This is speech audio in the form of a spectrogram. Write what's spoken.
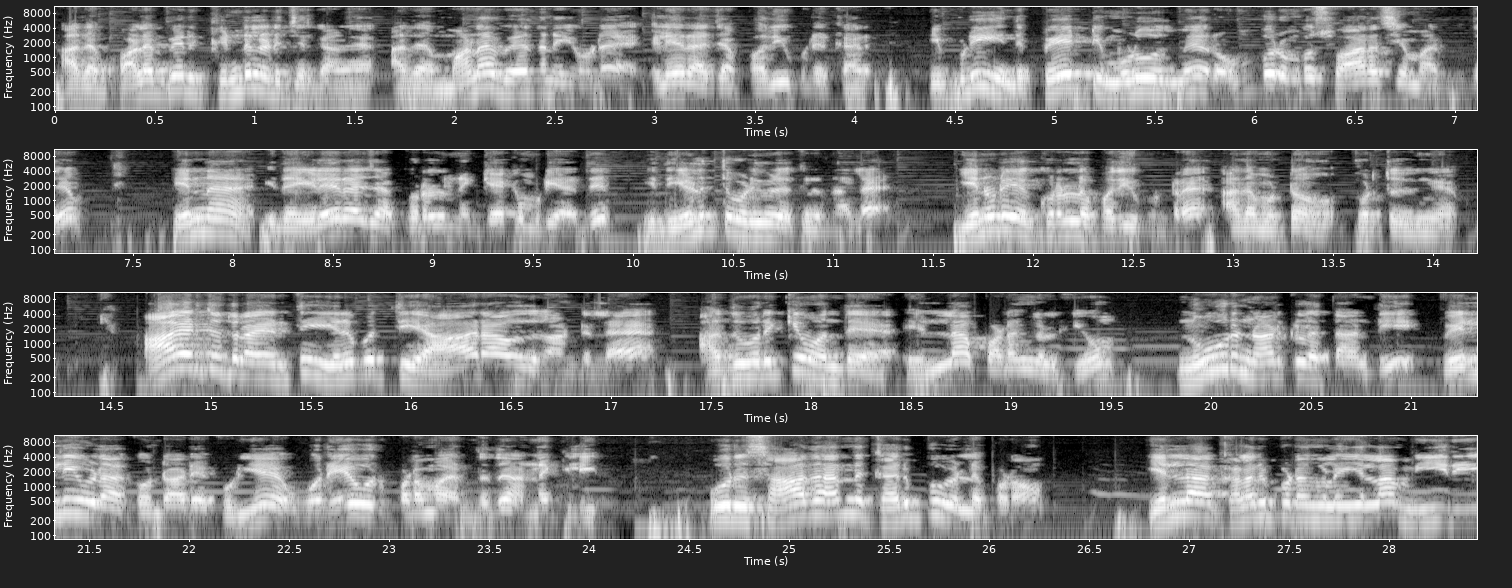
அதை பல பேர் கிண்டல் அடிச்சிருக்காங்க. அதை மனவேதனையோட இளையராஜா பதிவு பண்ணியிருக்காரு. இப்படி இந்த பேட்டி முழுவதுமே ரொம்ப ரொம்ப சுவாரஸ்யமா இருக்குது. என்ன இதை இளையராஜா குரல் நீங்க கேட்க முடியாது. இது எழுத்து வடிவில் இருக்கிறதுனால என்னுடைய குரல்ல பதிவு பண்றேன். அதை மட்டும் பொறுத்துக்குங்க. ஆயிரத்தி தொள்ளாயிரத்தி எழுபத்தி ஆறாவது ஆண்டுல அது வரைக்கும் வந்த எல்லா படங்கள்லையும் நூறு நாட்களை தாண்டி வெள்ளி விழா கொண்டாடக்கூடிய ஒரே ஒரு படமா இருந்தது அன்னக்கிளி. ஒரு சாதாரண கருப்பு வெள்ளை படம். எல்லா கலர் படங்களையும் எல்லாம் மீறி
